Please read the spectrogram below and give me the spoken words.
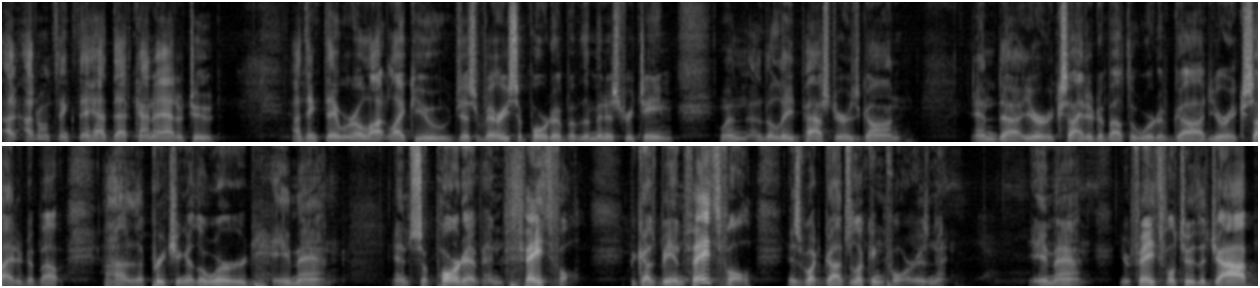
I, I don't think they had that kind of attitude. I think they were a lot like you, just very supportive of the ministry team when the lead pastor is gone. And uh, you're excited about the Word of God. You're excited about uh, the preaching of the Word. Amen. And supportive and faithful. Because being faithful is what God's looking for, isn't it? Amen. You're faithful to the job.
